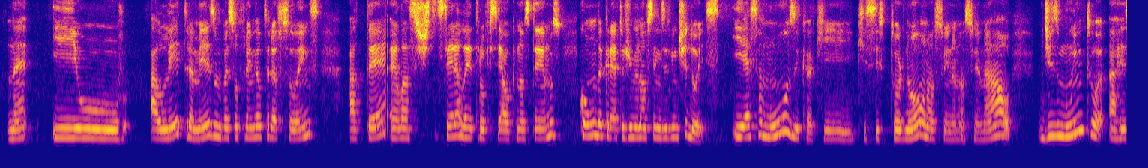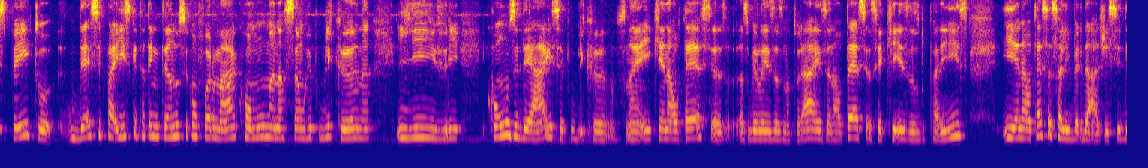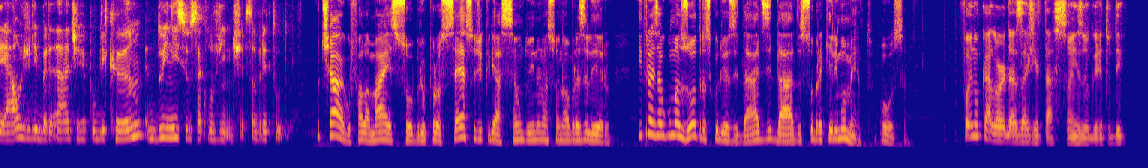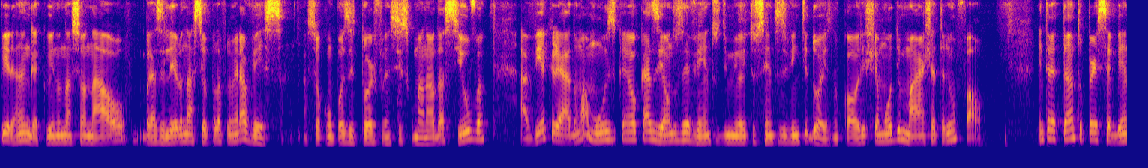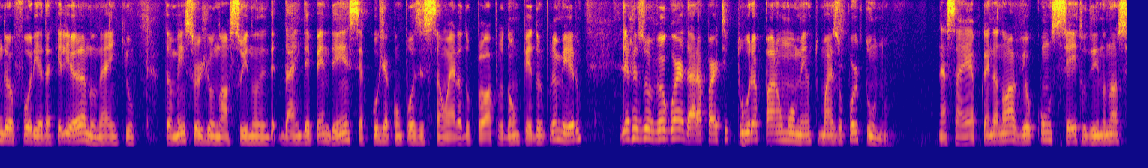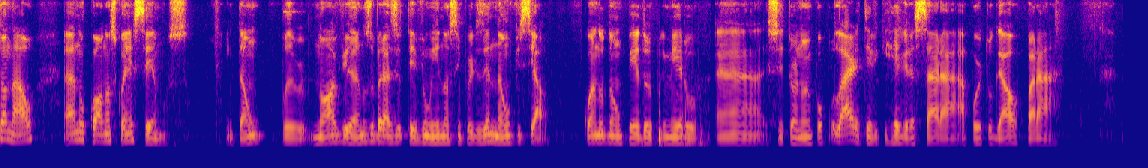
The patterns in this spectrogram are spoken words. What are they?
né? E o, a letra mesmo vai sofrendo alterações até ela ser a letra oficial que nós temos com o decreto de 1922. E essa música que, que se tornou o nosso hino nacional diz muito a respeito desse país que está tentando se conformar como uma nação republicana, livre, com os ideais republicanos, né? E que enaltece as, as belezas naturais, enaltece as riquezas do país e enaltece essa liberdade, esse ideal de liberdade republicano do início do século XX, sobretudo. O Tiago fala mais sobre o processo de criação do hino nacional brasileiro e traz algumas outras curiosidades e dados sobre aquele momento. Ouça. Foi no calor das agitações do Grito de Ipiranga que o hino nacional brasileiro nasceu pela primeira vez. O seu compositor Francisco Manuel da Silva havia criado uma música em ocasião dos eventos de 1822, no qual ele chamou de Marcha Triunfal. Entretanto, percebendo a euforia daquele ano, né, em que o, também surgiu o nosso hino da independência, cuja composição era do próprio Dom Pedro I, ele resolveu guardar a partitura para um momento mais oportuno. Nessa época ainda não havia o conceito de hino nacional ah, no qual nós conhecemos. Então, por nove anos, o Brasil teve um hino, assim por dizer, não oficial. Quando Dom Pedro I ah, se tornou impopular, ele teve que regressar a, a Portugal para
